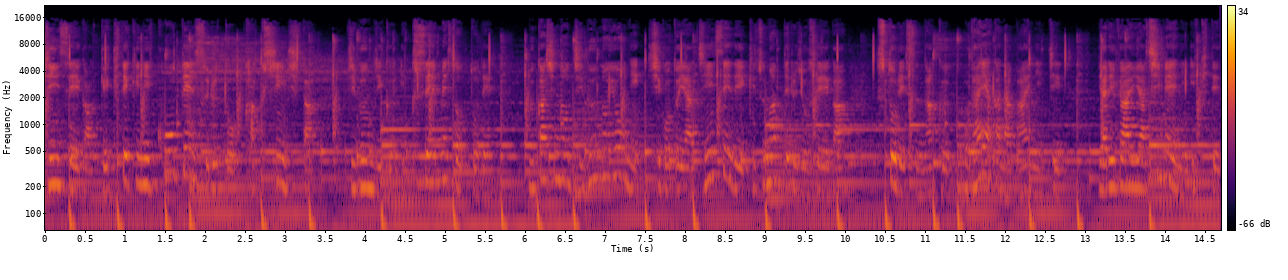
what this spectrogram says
人生が劇的に好転すると確信した。自分軸育成メソッドで昔の自分のように仕事や人生で行き詰まっている女性がストレスなく穏やかな毎日やりがいや使命に生きて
